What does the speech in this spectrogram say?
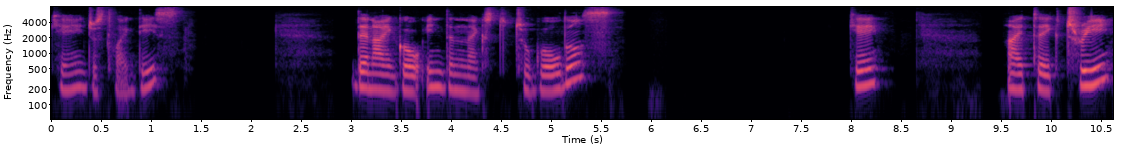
Okay, just like this then I go in the next two goldens okay I take three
